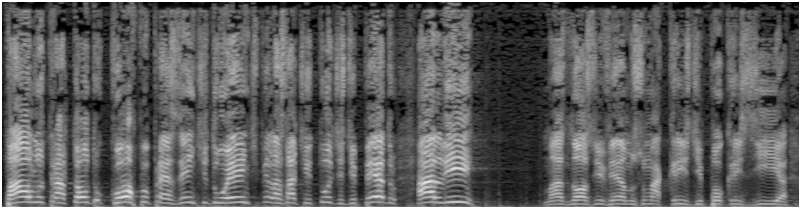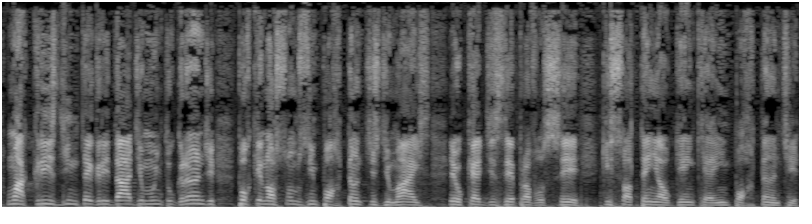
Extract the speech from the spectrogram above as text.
Paulo tratou do corpo presente doente pelas atitudes de Pedro ali. Mas nós vivemos uma crise de hipocrisia, uma crise de integridade muito grande, porque nós somos importantes demais. Eu quero dizer para você que só tem alguém que é importante,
